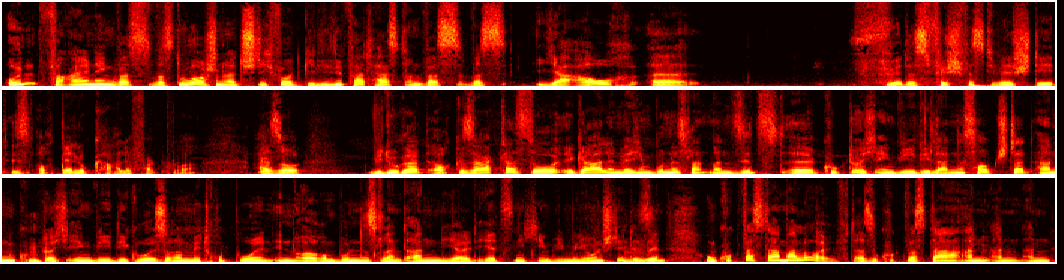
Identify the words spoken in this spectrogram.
Und vor allen Dingen, was, was du auch schon als Stichwort geliefert hast und was, was ja auch äh, für das Fischfestival steht, ist auch der lokale Faktor. Also, wie du gerade auch gesagt hast, so egal in welchem Bundesland man sitzt, äh, guckt euch irgendwie die Landeshauptstadt an, guckt euch irgendwie die größeren Metropolen in eurem Bundesland an, die halt jetzt nicht irgendwie Millionenstädte sind, und guckt, was da mal läuft. Also guckt, was da an, an, an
